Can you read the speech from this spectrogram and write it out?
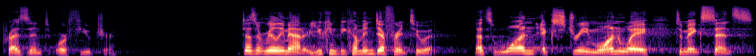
present or future. It doesn't really matter. You can become indifferent to it. That's one extreme, one way to make sense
